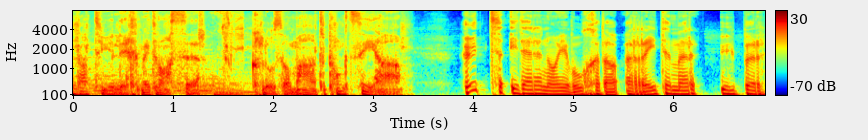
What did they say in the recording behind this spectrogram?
natürlich mit Wasser. Closomat.ch Heute in dieser neuen Woche da reden wir über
